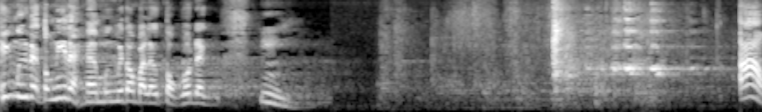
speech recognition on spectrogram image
ทิ้งมึงแต่ตรงนี้แหละมึงไม่ต้องไปเลยตกรถเลยอืมอ้าว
